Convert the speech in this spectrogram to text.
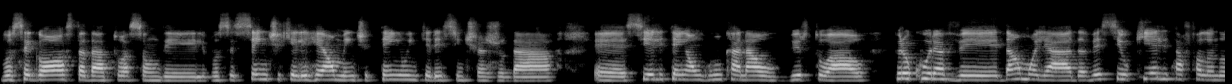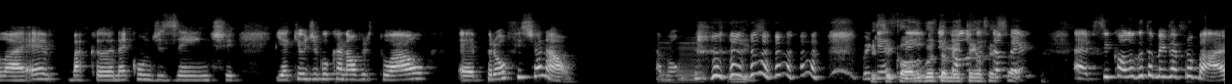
você gosta da atuação dele, você sente que ele realmente tem o interesse em te ajudar, é, se ele tem algum canal virtual, procura ver, dá uma olhada, ver se o que ele está falando lá é bacana, é condizente. E aqui eu digo canal virtual é profissional, tá bom? Uhum, Porque psicólogo assim, também tem o pessoal. Também, é, psicólogo também vai pro bar.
